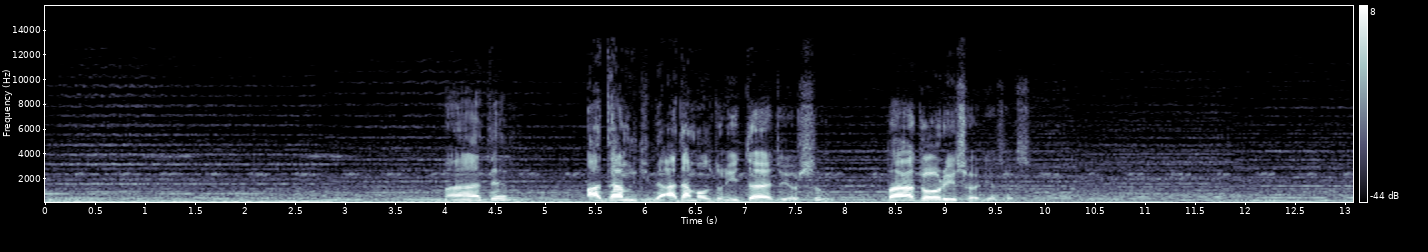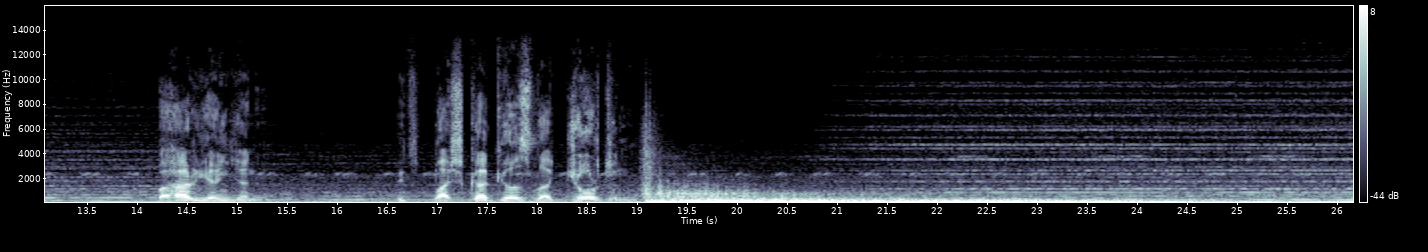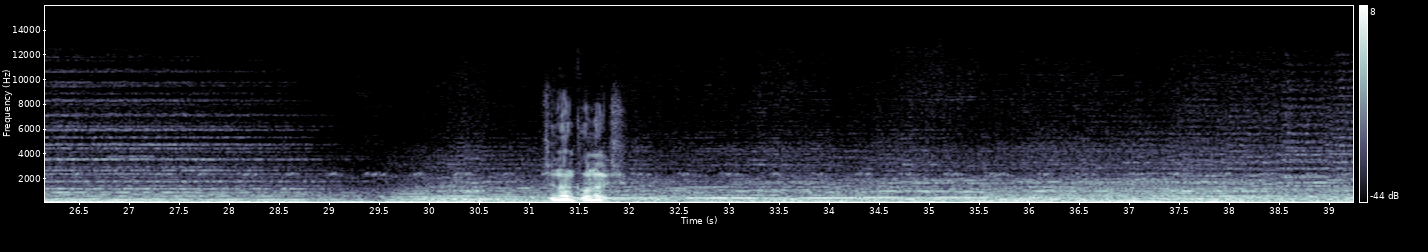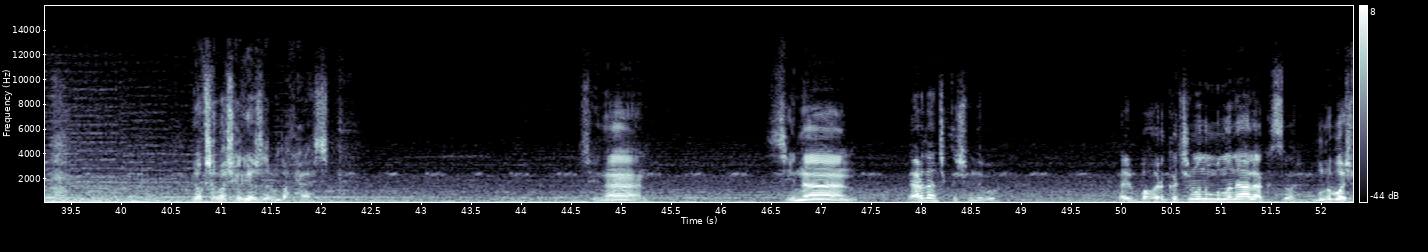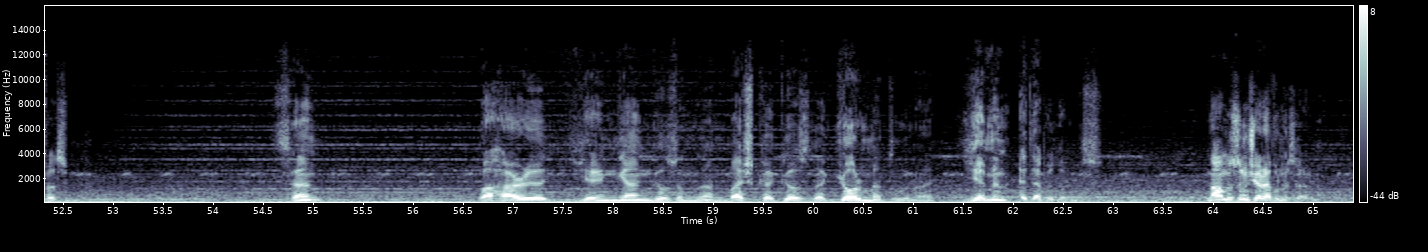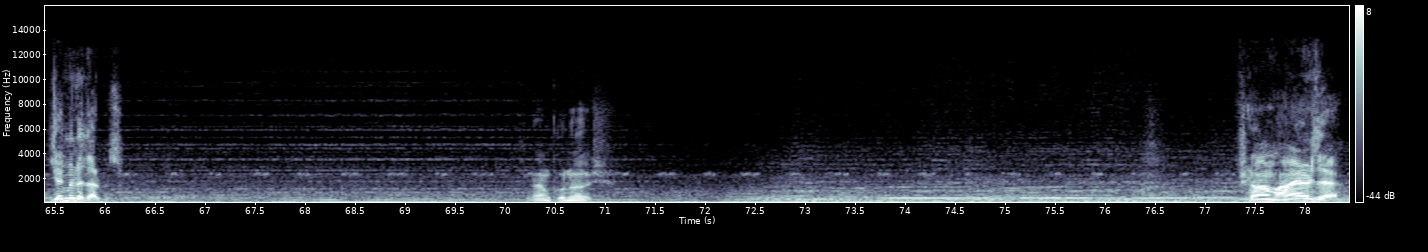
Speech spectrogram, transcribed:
Madem adam gibi adam olduğunu iddia ediyorsun, bana doğruyu söyleyeceksin. Bahar yengeni hiç başka gözle gördün mü? Sinan konuş. Yoksa başka gözlerim bakarsın. Sinan. Sinan. Nereden çıktı şimdi bu? Hayır Bahar'ı kaçırmanın bununla ne alakası var? Bunu boş ver şimdi. Sen Bahar'ı yengen gözünden başka gözle görmediğine yemin edebilir misin? Namusun şerefin üzerine. Yemin eder misin? Sinan konuş. Şam hayır de.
